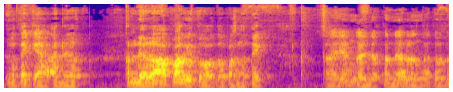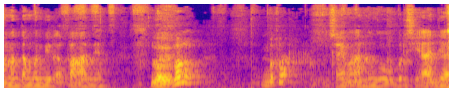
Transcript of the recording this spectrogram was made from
Ngetek ya ada kendala apa gitu atau pas ngetek? saya nggak ada kendala nggak tahu teman-teman di lapangan ya Loh emang bapak saya mah nunggu bersih aja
